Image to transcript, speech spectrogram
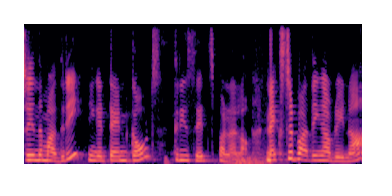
ஸோ இந்த மாதிரி நீங்கள் டென் கவுண்ட்ஸ் த்ரீ செட்ஸ் பண்ணலாம். நெக்ஸ்ட் பார்த்தீங்க அப்படின்னா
